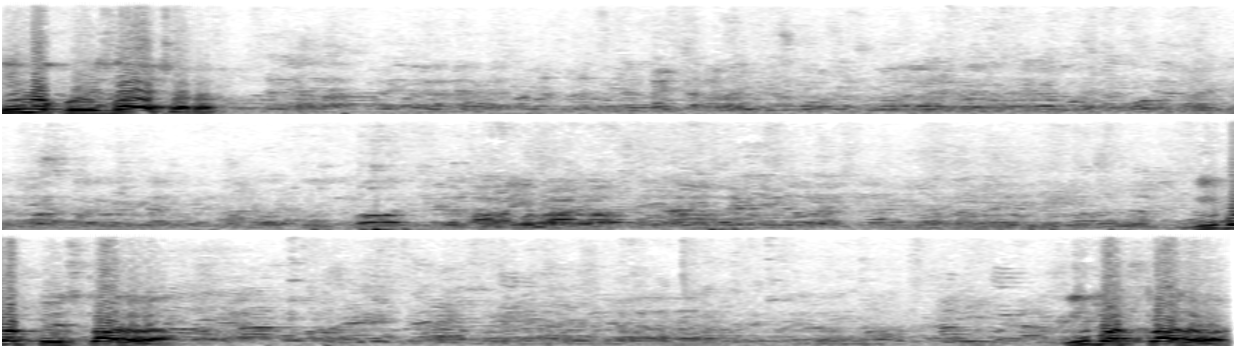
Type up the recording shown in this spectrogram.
Timoku iz Zaječara. Gibortu iz Skladova. Gibor Skladovo.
